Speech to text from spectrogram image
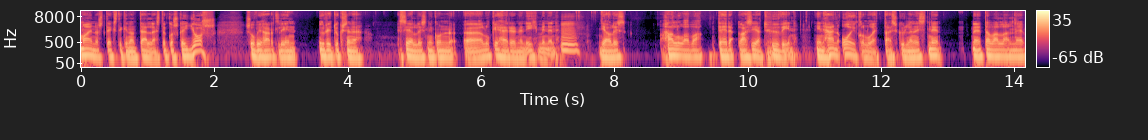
mainostekstikin on tällaista. Koska jos Suvi Hartlin yrityksenä se olisi niin kuin, ä, lukihäiriöinen ihminen mm. ja olisi haluava tehdä asiat hyvin, niin hän oikoluettaisi kyllä ne, ne, ne tavallaan ne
